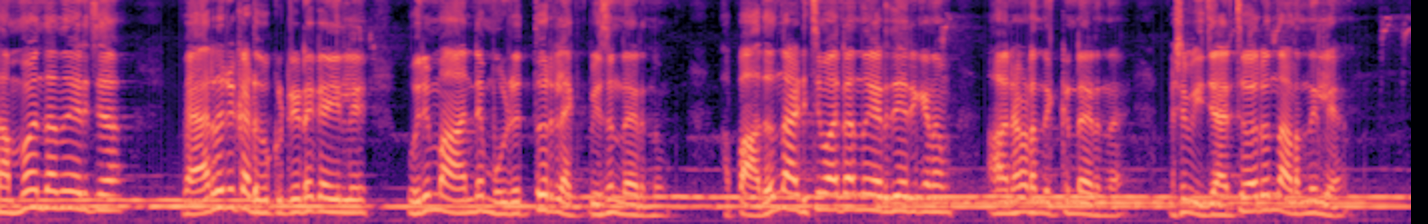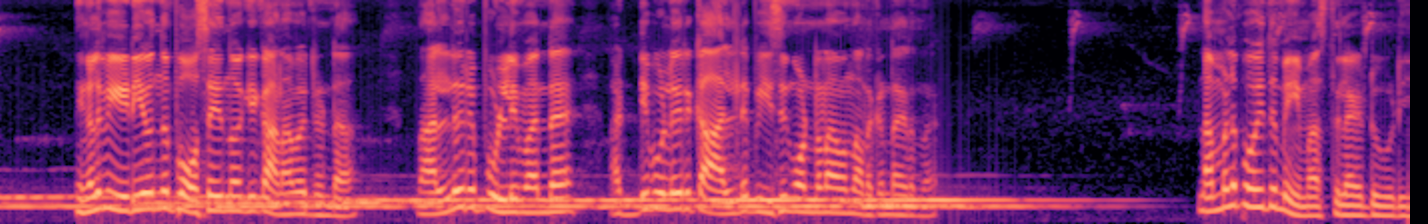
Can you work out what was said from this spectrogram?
സംഭവം എന്താന്ന് വിചാരിച്ചാ വേറൊരു കടുവക്കുട്ടിയുടെ കയ്യിൽ ഒരു മാന്റെ മുഴുത്തൊരു ലെഗ് പീസ് ഉണ്ടായിരുന്നു. അപ്പൊ അതൊന്ന് അടിച്ചു മാറ്റാന്ന് കരുതിയായിരിക്കണം അവനവിടെ നിൽക്കണ്ടായിരുന്നത് പക്ഷെ വിചാരിച്ച പോലെ ഒന്നും നടന്നില്ല. നിങ്ങൾ വീഡിയോ ഒന്ന് പോസ് ചെയ്ത് നോക്കി കാണാൻ പറ്റുണ്ട നല്ലൊരു പുള്ളിമാന്റെ അടിപൊളി ഒരു കാലിന്റെ പീസും കൊണ്ടാണ് അവൻ നടക്കണ്ടായിരുന്നത് നമ്മൾ പോയത് മെയ് മാസത്തിലായിട്ട് കൂടി.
